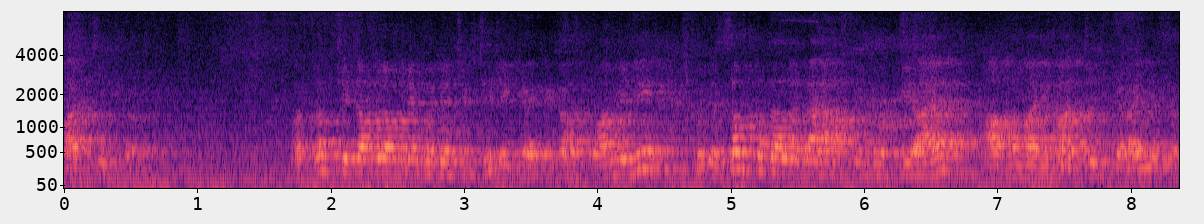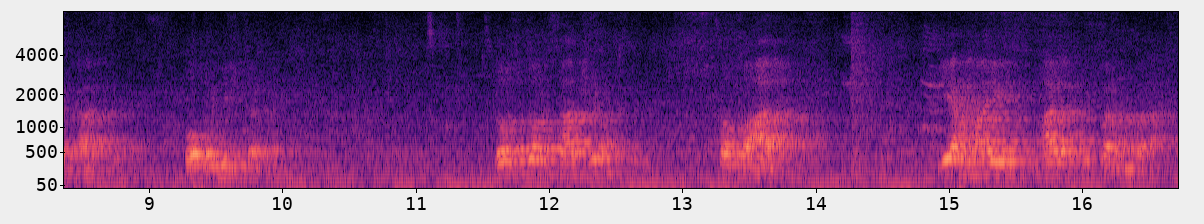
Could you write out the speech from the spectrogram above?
बातचीत करो। और तब चिदम्बरम ने मुझे चिट्ठी लिख करके कहा, स्वामी जी, मुझे सब पता लगा है, आपने जो किया है, आप हमारी बातचीत कराइए सरकार से होम मिनिस्टर दोस्तों और साथियों, संवाद। ये हमारी भारत की परंपरा है।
